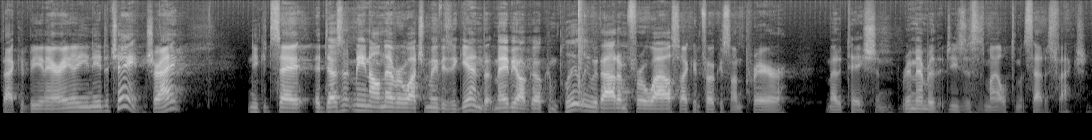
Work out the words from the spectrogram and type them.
that could be an area you need to change, right? And you could say, it doesn't mean I'll never watch movies again, but maybe I'll go completely without them for a while so I can focus on prayer, meditation. Remember that Jesus is my ultimate satisfaction.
